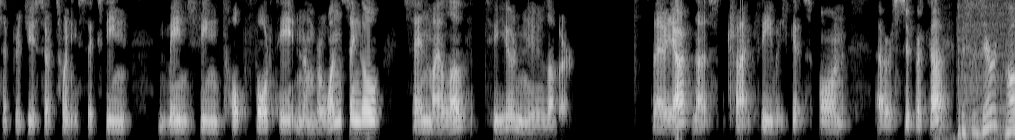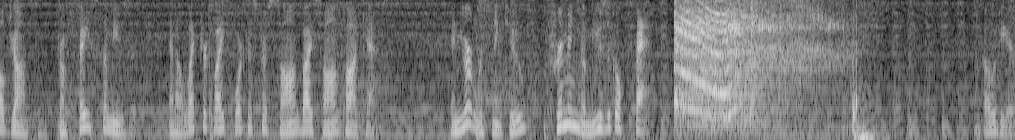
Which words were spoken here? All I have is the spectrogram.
to produce her 2016 mainstream top 40 number one single, Send My Love to Your New Lover. So there you are, that's track three, which gets on our supercut. This is Eric Paul Johnson from Face the Music, an Electric Light Orchestra song by song podcast. And you're listening to Trimming the Musical Fat. Oh dear.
